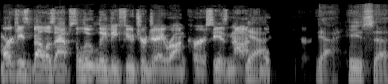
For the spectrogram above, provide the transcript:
Markquese Bell is absolutely the future J. Jayron Kearse. He is not. Yeah. Yeah. He's, uh,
